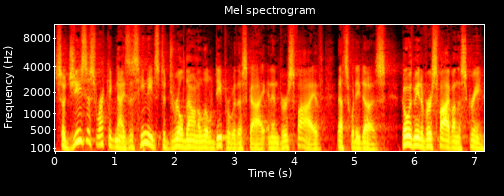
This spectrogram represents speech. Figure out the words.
So Jesus recognizes he needs to drill down a little deeper with this guy. And in verse 5, that's what he does. Go with me to verse 5 on the screen.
